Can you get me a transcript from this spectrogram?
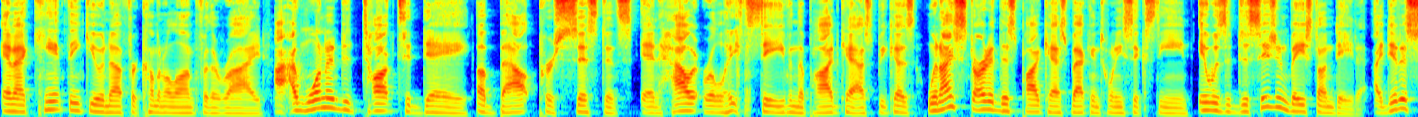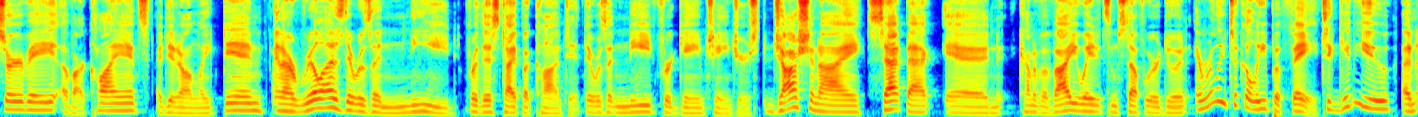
And I can't thank you enough for coming along for the ride. I wanted to talk today about persistence and how it relates to even the podcast because when I started this podcast back in 2016, it was a decision based on data. I did a survey of our clients, I did it on LinkedIn, and I realized there was a need for this type of content. There was a need for game changers. Josh and I sat back and kind of evaluated some stuff we were doing and really took a leap of faith. To give you an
